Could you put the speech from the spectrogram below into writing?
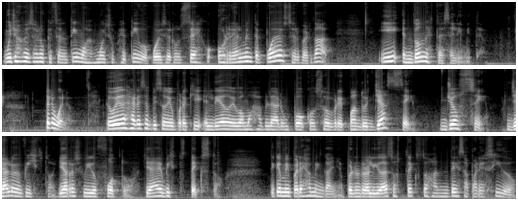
Muchas veces lo que sentimos es muy subjetivo, puede ser un sesgo o realmente puede ser verdad. ¿Y en dónde está ese límite? Pero bueno, te voy a dejar ese episodio por aquí. El día de hoy vamos a hablar un poco sobre cuando ya sé, yo sé, ya lo he visto, ya he recibido fotos, ya he visto texto de que mi pareja me engaña, pero en realidad esos textos han desaparecido.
